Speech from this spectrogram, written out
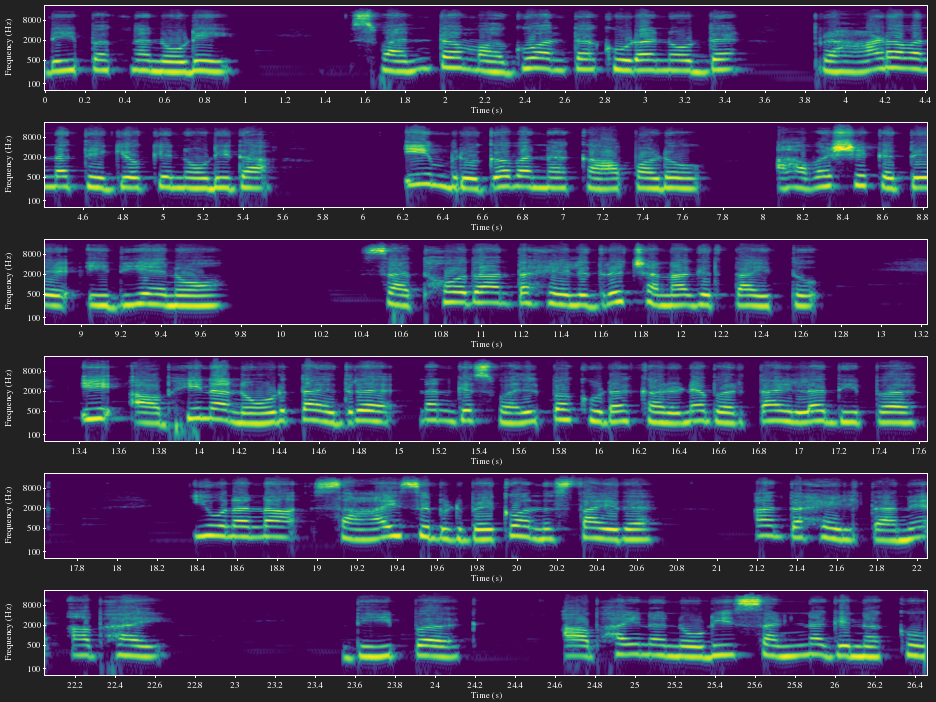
ದೀಪಕ್ನ ನೋಡಿ, ಸ್ವಂತ ಮಗು ಅಂತ ಕೂಡ ನೋಡ್ದೆ ಪ್ರಾಣವನ್ನ ತೆಗೆಯೋಕೆ ನೋಡಿದ, ಈ ಮೃಗವನ್ನ ಕಾಪಾಡೋ ಅವಶ್ಯಕತೆ ಇದೆಯೇನೋ? ಸತ್ಹೋದ ಅಂತ ಹೇಳಿದ್ರೆ ಚೆನ್ನಾಗಿರ್ತಾ ಇತ್ತು. ಈ ಅಭಿನ ನೋಡ್ತಾ ಇದ್ರೆ ನನಗೆ ಸ್ವಲ್ಪ ಕೂಡ ಕರುಣೆ ಬರ್ತಾ ಇಲ್ಲ ದೀಪಕ್. ಇವನನ್ನ ಸಾಯಿಸಿ ಬಿಡಬೇಕು ಅನ್ನಿಸ್ತಾ ಇದೆ ಅಂತ ಹೇಳ್ತಾನೆ ಅಭಯ್. ದೀಪಕ್, ಅಭಯ್ನ ನೋಡಿ ಸಣ್ಣಗೆ ನಕ್ಕು.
